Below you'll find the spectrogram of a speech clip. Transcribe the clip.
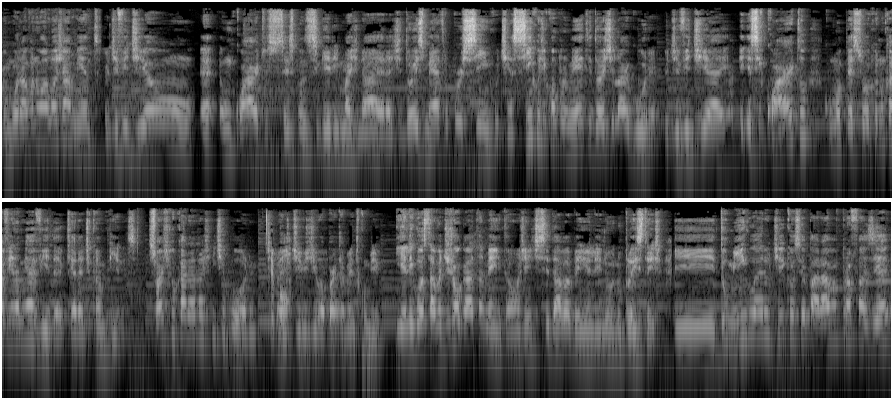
Eu morava num alojamento. Eu dividia um, é, um quarto, se vocês conseguirem imaginar, era de 2 metros por 5. Tinha 5 de comprimento e 2 de largura. Eu dividia esse quarto com uma pessoa que eu nunca vi na minha vida, que era de Campinas. Sorte que o cara era gente boa, né? Que bom. gente dividir o apartamento comigo. E ele gostava de jogar também, então a gente se dava bem ali no, no PlayStation. E domingo era o dia que eu separava pra fazer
